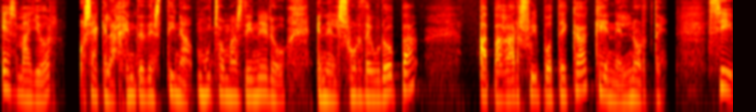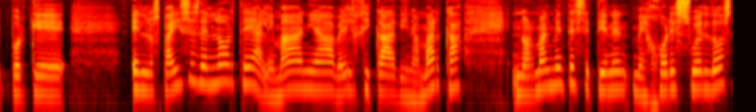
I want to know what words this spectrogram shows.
es mayor. O sea que la gente destina mucho más dinero en el sur de Europa a pagar su hipoteca que en el norte. Sí, porque... En los países del norte, Alemania, Bélgica, Dinamarca, normalmente se tienen mejores sueldos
